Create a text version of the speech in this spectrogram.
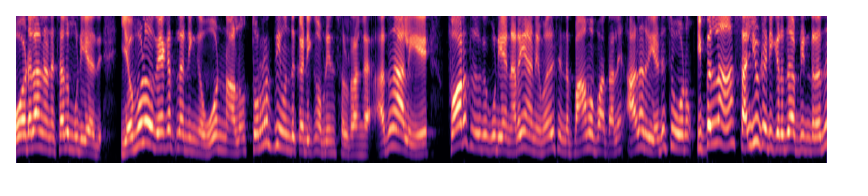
ஓடலாம் நினச்சாலும் முடியாது. எவ்வளோ வேகத்தில் நீங்கள் ஓடினாலும் துரத்தி வந்து கடிக்கும் அப்படின்னு சொல்கிறாங்க அதனாலேயே ஃபாரஸ்ட்டில் இருக்கக்கூடிய நிறைய அனிமல்ஸ் இந்த பாம்பை பார்த்தாலே அலறி அடிச்சு ஓடும். இப்பெல்லாம் சல்யூட் அடிக்கிறது அப்படின்றது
